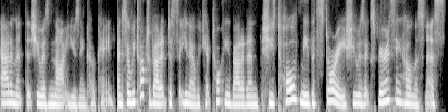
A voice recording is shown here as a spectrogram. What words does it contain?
adamant that she was not using cocaine. And so we talked about it, just, you know, we kept talking about it. And she told me the story. She was experiencing homelessness,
